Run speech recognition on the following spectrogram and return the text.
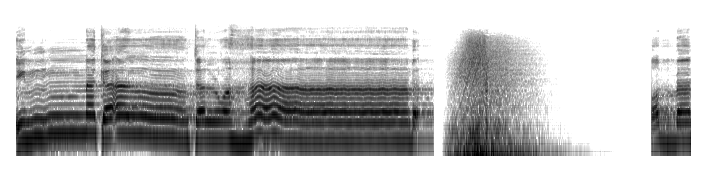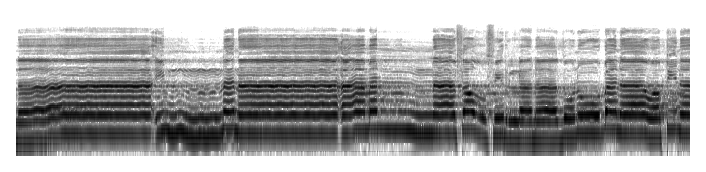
إنك أنت الوهاب. ربنا فاغفر لنا ذنوبنا وقنا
